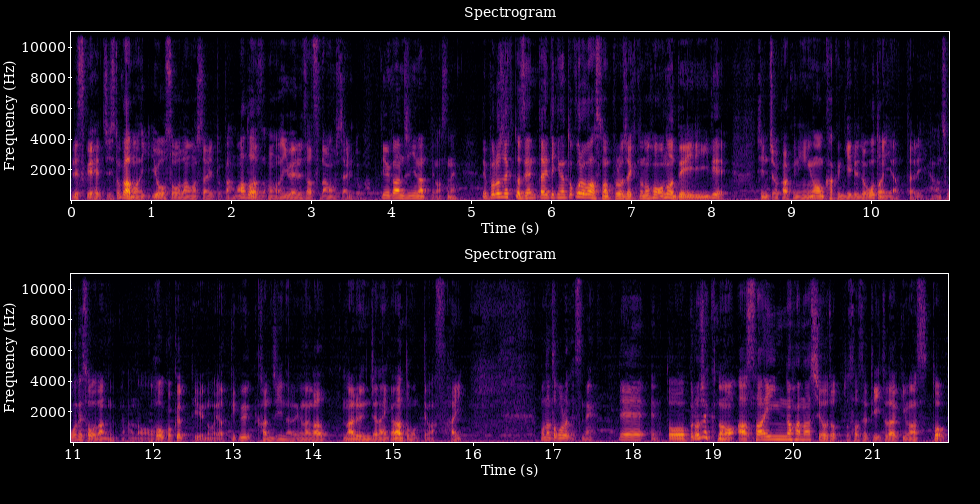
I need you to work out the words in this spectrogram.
リスクヘッジとか、まあ、要相談をしたりとか、あとは、いわゆる雑談をしたりとかっていう感じになってますね。で、プロジェクト全体的なところは、そのプロジェクトの方のデイリーで、進捗確認を各ギルドごとにやったり、あのそこで相談、あの、報告っていうのをやっていく感じになる、ななるんじゃないかなと思ってます。はい。こんなところですね。で、えっと、プロジェクトのアサインの話をちょっとさせていただきますと、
